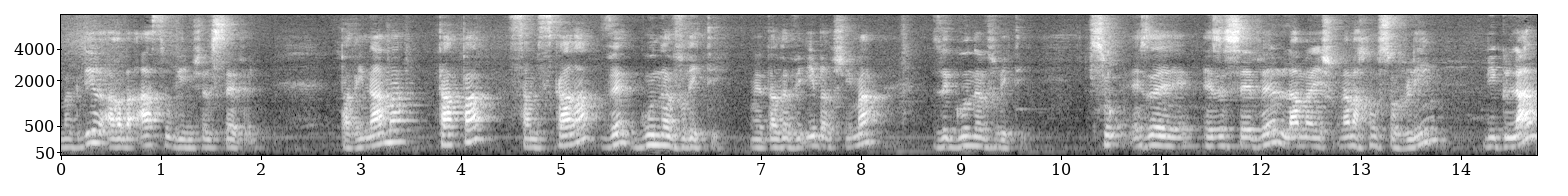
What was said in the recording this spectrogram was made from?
מגדיר ארבעה סוגים של סבל. פרינמה, טאפה, סמסקרה וגונבריטי. זאת אומרת, הרביעי ברשימה זה גונה וריטי. איזה, איזה סבל, למה, יש, למה אנחנו סובלים? בגלל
